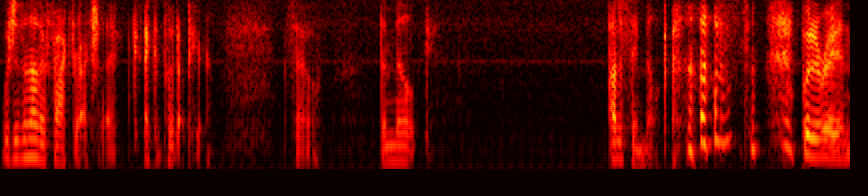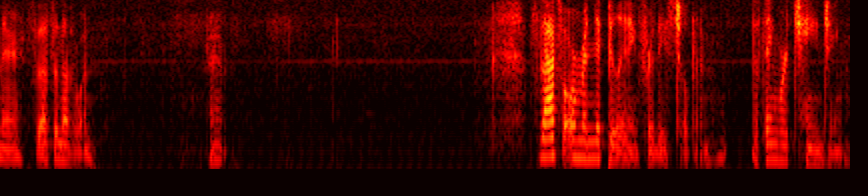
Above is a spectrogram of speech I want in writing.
which is another factor actually I, I could put up here. So the milk, I'll just say milk. I'll just put it right in there. So that's another one. So that's what we're manipulating for these children. The thing we're changing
